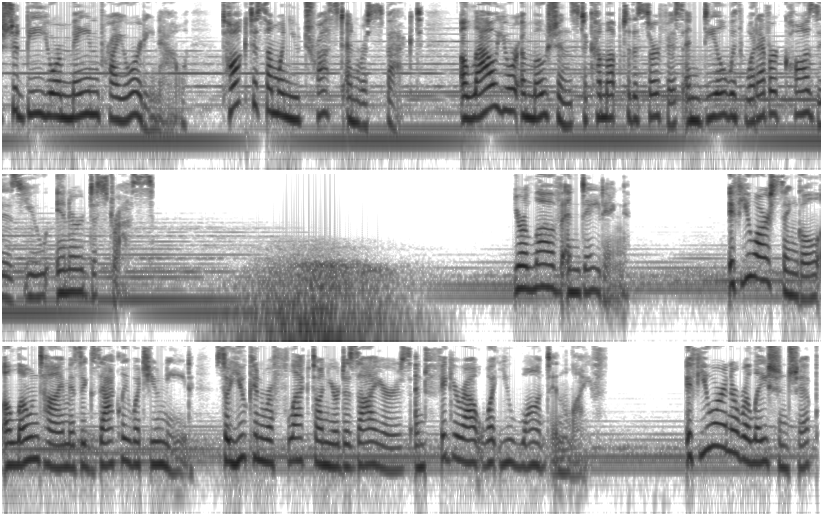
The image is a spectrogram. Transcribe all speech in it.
should be your main priority now. Talk to someone you trust and respect Allow your emotions to come up to the surface and deal with whatever causes you inner distress. Your love and dating. If you are single, alone time is exactly what you need, so you can reflect on your desires and figure out what you want in life. If you are in a relationship,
